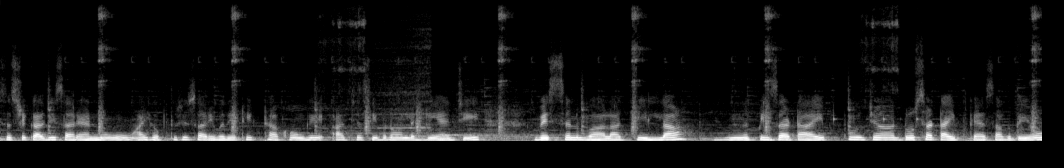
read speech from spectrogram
ਸਤਿ ਸ਼੍ਰੀ ਅਕਾਲ ਜੀ ਸਾਰਿਆਂ ਨੂੰ। ਆਈ ਹੋਪ ਤੁਸੀਂ ਸਾਰੇ ਵਧੀਆ ਠੀਕ ਠਾਕ ਹੋਵੋਗੇ। ਅੱਜ ਅਸੀਂ ਬਣਾਉਣ ਲੱਗੇ ਹਾਂ ਜੀ ਬੇਸਨ ਵਾਲਾ ਚੀਲਾ ਪੀਜ਼ਾ ਟਾਈਪ ਜਾਂ ਡੋਸਾ ਟਾਈਪ ਕਹਿ ਸਕਦੇ ਹੋ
